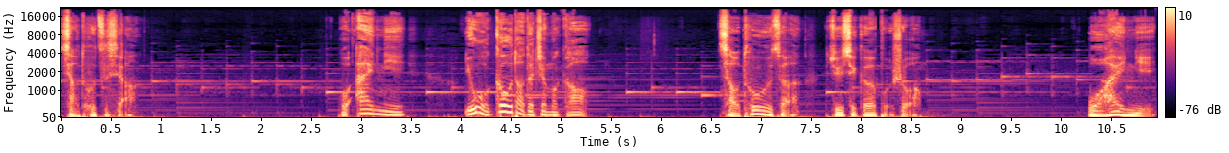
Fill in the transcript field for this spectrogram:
小兔子想：“我爱你，有我够到的这么高。”小兔子举起胳膊说：“我爱你，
